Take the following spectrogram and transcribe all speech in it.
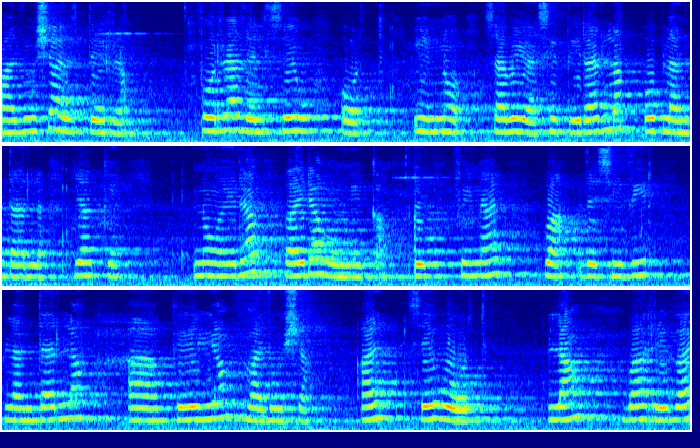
maduixa al terra, fora del seu hort, i no sabia si tirar-la o plantar-la, ja que no era gaire bonica. Al final va decidir plantar-la a aquella maduixa al seu hort. L'am va regar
